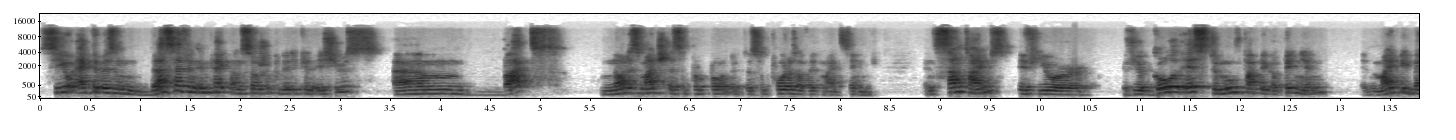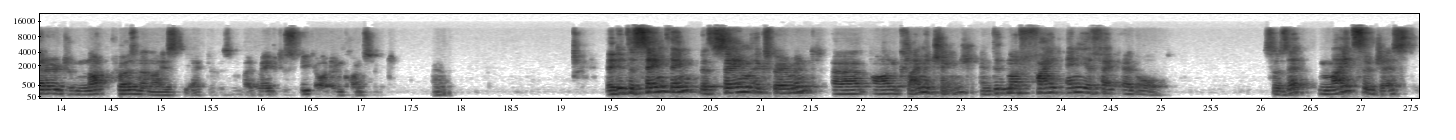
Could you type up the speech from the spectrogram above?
CEO activism does have an impact on social political issues, um, but not as much as the, the supporters of it might think. And sometimes, if your if your goal is to move public opinion, it might be better to not personalize the activism, but maybe to speak out in concert. They did the same thing, the same experiment uh, on climate change and did not find any effect at all. So that might suggest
